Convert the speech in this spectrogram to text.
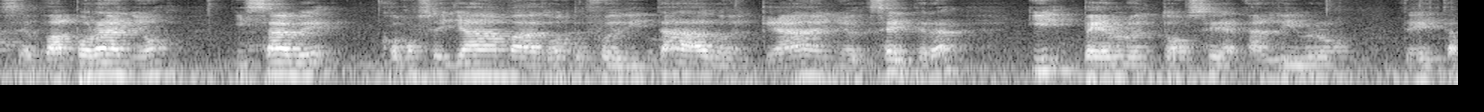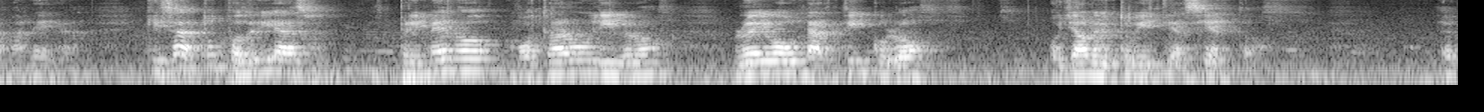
se va por año y sabe cómo se llama, dónde fue editado, en qué año, etc. Y verlo entonces al libro de esta manera. Quizás tú podrías primero mostrar un libro, luego un artículo, o ya lo estuviste haciendo. Eh,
